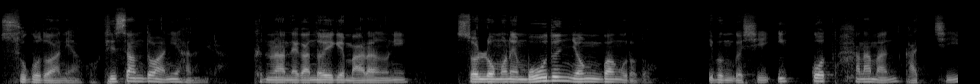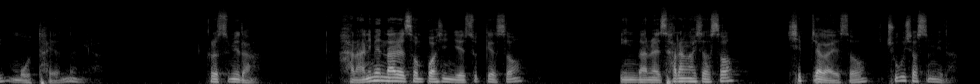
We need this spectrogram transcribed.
수고도 아니하고 길쌈도 아니하느니라. 그러나 내가 너에게 말하노니 솔로몬의 모든 영광으로도 입은 것이 이 꽃 하나만 갖지 못하였느니라. 그렇습니다. 하나님의 나를 선포하신 예수께서 인간을 사랑하셔서 십자가에서 죽으셨습니다.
